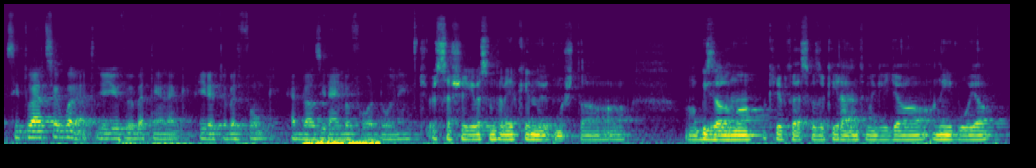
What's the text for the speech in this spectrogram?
szituációkban lehet, hogy a jövőben tényleg egyre többet fogunk ebbe az irányba fordulni. És összességében szerintem egyébként nőtt most a, a bizalom a kriptoeszközök iránt, meg így a, a nívója.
